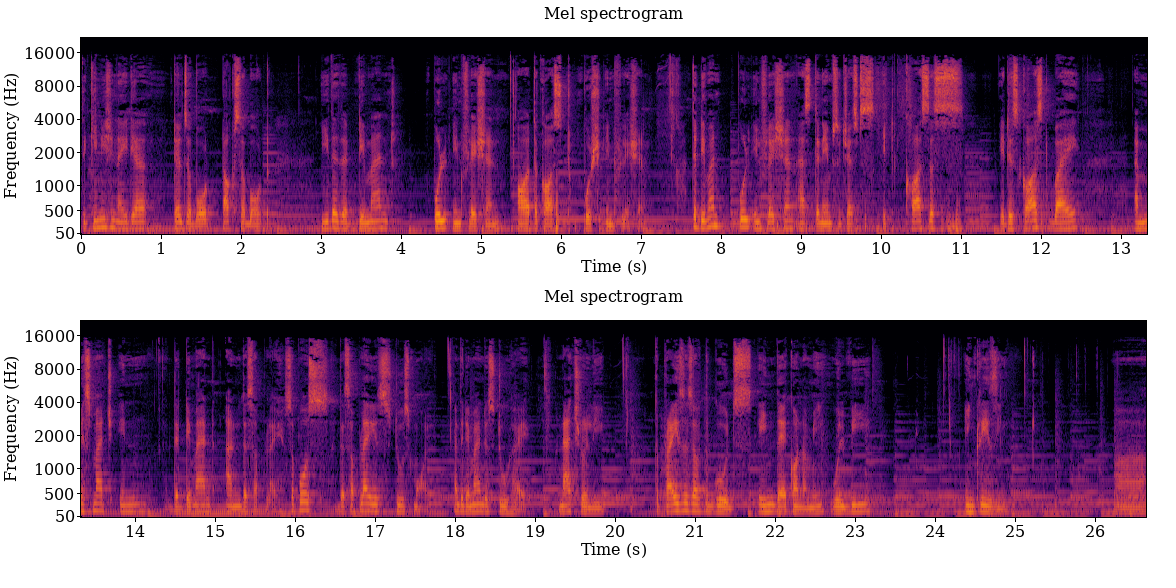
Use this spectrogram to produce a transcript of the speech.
the Keynesian idea tells about talks about either the demand pull inflation or the cost push inflation. The demand pull inflation, as the name suggests, it causes it is caused by a mismatch in the demand and the supply. Suppose the supply is too small and the demand is too high. Naturally, the prices of the goods in the economy will be increasing. Uh,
